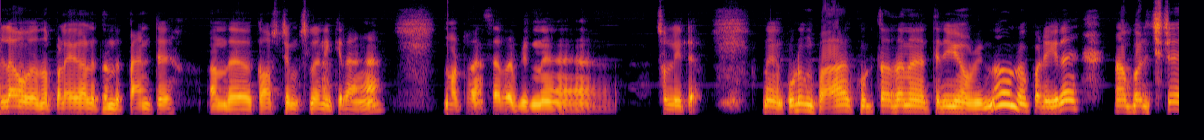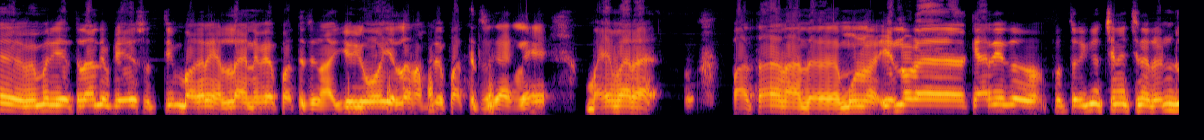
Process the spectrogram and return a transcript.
எல்லாம் அந்த பழைய காலத்து அந்த பேண்ட்டு அந்த காஸ்டியூம்ஸ்ல நிற்கிறாங்க மாட்டுறேன் சார் அப்படின்னு சொல்லிட்டேன். நான் கொடுங்கப்பா கொடுத்தா தானே தெரியும் அப்படின்னா நான் படிக்கிறேன். நான் படிச்சுட்டு மெமரி ஏற்றலான்னு இப்படியே சுத்தியும் பார்க்குறேன். எல்லாம் என்னவே பார்த்துட்டு இருக்கேன் ஐயோ எல்லாம் நம்மளே பார்த்துட்டு இருக்காங்களே. பயம் வேற. பார்த்தா நான் அந்த மூணு என்னோட கேரியர் பொறுத்த வரைக்கும் சின்ன சின்ன ரெண்டு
